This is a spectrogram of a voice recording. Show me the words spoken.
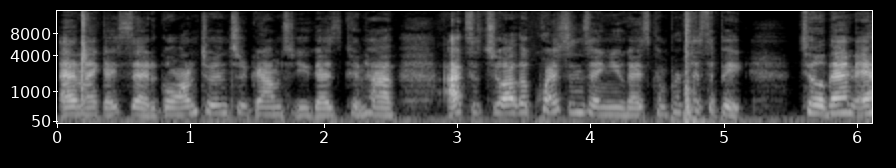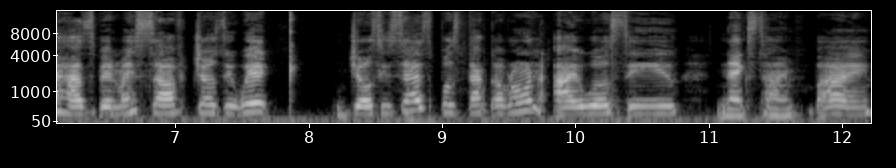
And like I said, go on to Instagram so you guys can have access to other questions and you guys can participate. Till then, it has been myself, Josie Wick. Josie says, pues está cabrón. I will see you next time. Bye.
